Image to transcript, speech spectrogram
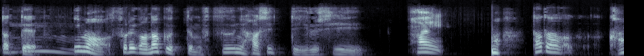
だって、うん、今、それがなくっても普通に走っているし、はい。ただ考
